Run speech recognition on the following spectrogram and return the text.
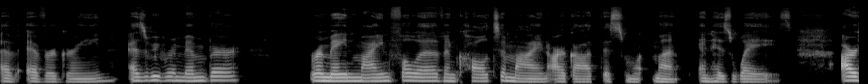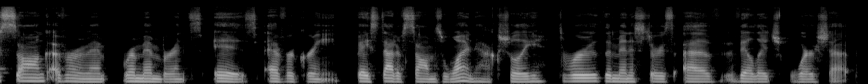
of evergreen, as we remember, remain mindful of, and call to mind our God this month and his ways, our song of remem- remembrance is evergreen, based out of Psalms 1, actually, through the ministers of village worship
